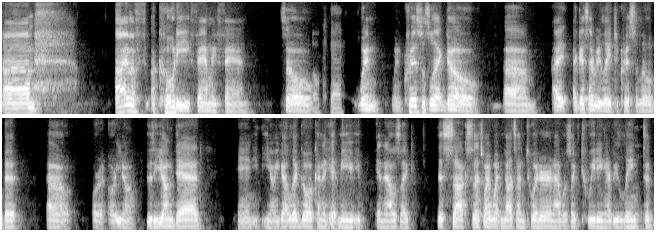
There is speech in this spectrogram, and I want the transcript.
Um, I'm a Cote family fan. So Okay. when when Chris was let go, um, I, I guess I relate to Chris a little bit. Uh, or or you know, he was a young dad, and you know he got let go. It kind of hit me, and I was like, this sucks. So that's why I went nuts on Twitter, and I was like tweeting every link to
